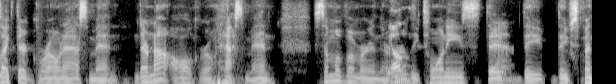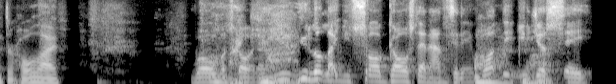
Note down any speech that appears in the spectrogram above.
like they're grown ass men. They're not all grown ass men. Some of them are in their Young. early twenties. They Yeah. they they've spent their whole life. Whoa, Oh what's my going on? You, you look like you saw a ghost then, Anthony. Oh What my did you God. just see?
